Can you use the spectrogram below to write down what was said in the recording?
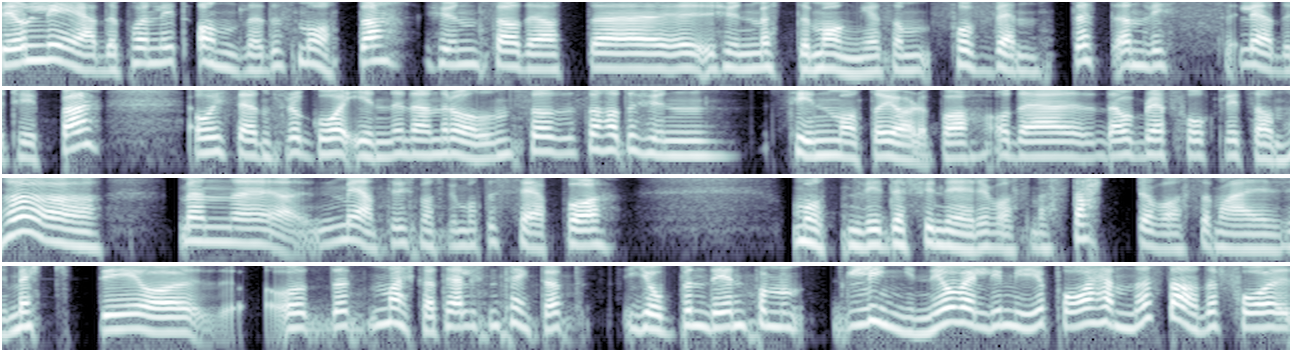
det å lede på en litt annerledes måte. Hun sa det at eh, hun møtte mange som forventet en viss ledertype, og istedenfor å gå inn i den rollen, så, så hadde hun sin måte å gjøre det på, og det, da ble folk litt sånn hø, men eh, mente liksom at vi måtte se på måten vi definerer hva som er sterkt, og hva som er mektig, og, og det merka at jeg liksom tenkte at jobben din på, ligner jo veldig mye på hennes, da. Det, får,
